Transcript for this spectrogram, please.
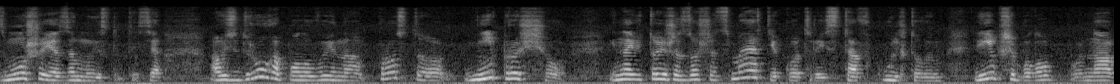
змушує замислитися. А ось друга половина просто ні про що. І навіть той же зошит смерті, котрий став культовим, ліпше було б на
